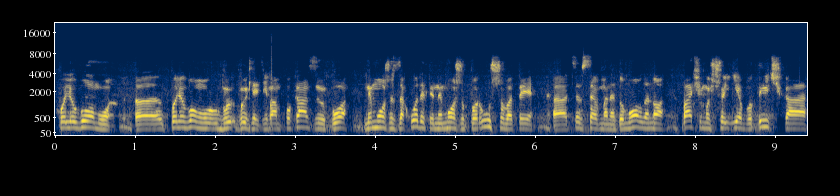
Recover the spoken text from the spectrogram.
в польовому е, в польовому вигляді вам показую, бо не можу заходити, не можу порушувати. Е, це все в мене домовлено. Бачимо, що є водичка,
